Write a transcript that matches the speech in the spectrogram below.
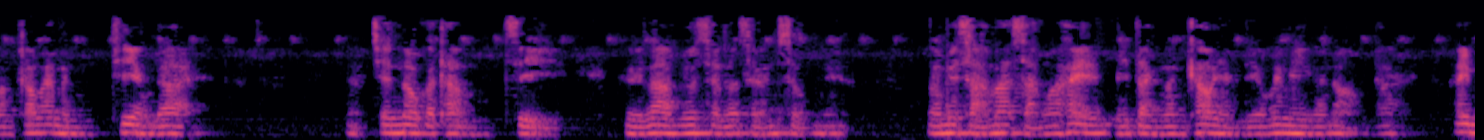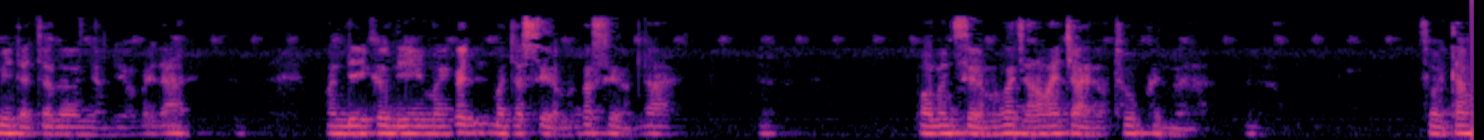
บังคับให้มันเที่ยงได้ เช่นโลกธรรมสี่คือลาบยศสารเสริญสุขเนี่ย เราไม่สามารถสั่งว่าให้มีแต่เงินเข้าอย่างเดียวไม่มีเงินออกได้ ให้มีแต่เจริญอย่างเดียวไม่ได้ มันดีคือดีมันก็มันจะเสื่อมมันก็เสื่อมได้ พอมันเสื่อมมันก็จะทำให้ใจเราทุกข์ขึ้นมา ส่วนทาง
